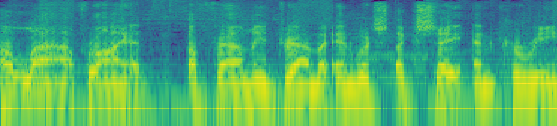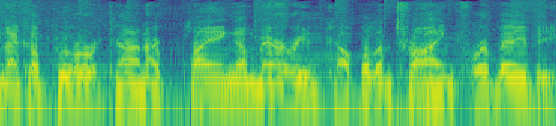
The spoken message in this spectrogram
a laugh riot, a family drama in which Akshay and Kareena Kapoor Khan are playing a married couple and trying for a baby.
